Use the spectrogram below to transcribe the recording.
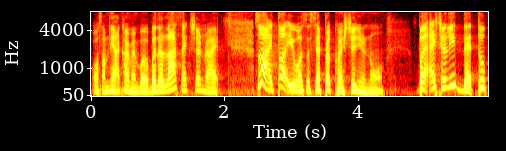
or something. I can't remember. But the last section, right? So I thought it was a separate question, you know. But actually, that two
